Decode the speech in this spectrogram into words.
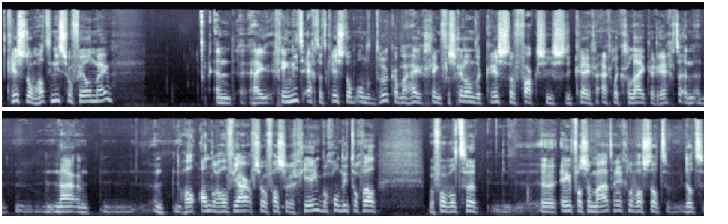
christendom had hij niet zoveel mee. En hij ging niet echt het christendom onderdrukken... maar hij ging verschillende christenfacties... die kregen eigenlijk gelijke rechten. En, na een, een, anderhalf jaar of zo van zijn regering... begon hij toch wel Bijvoorbeeld, uh, uh, een van zijn maatregelen was dat, dat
